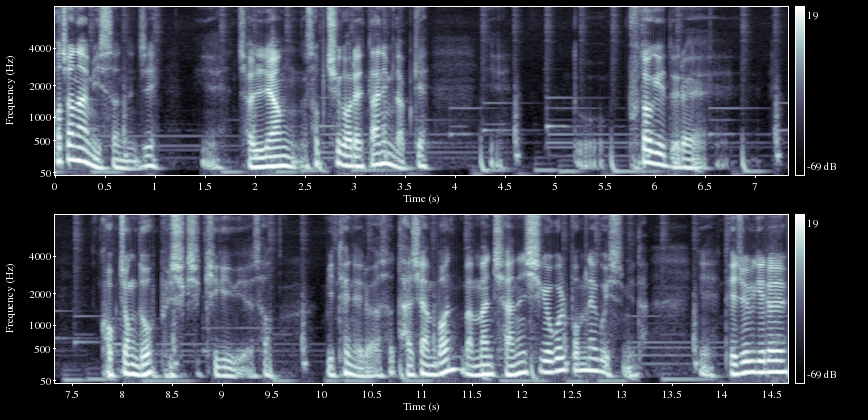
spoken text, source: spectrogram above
허전함이 있었는지 예, 전량 섭취거래 따님답게 예, 또 푸덕이들의 걱정도 불식시키기 위해서 밑에 내려와서 다시 한번 만만치 않은 식욕을 뽐내고 있습니다. 예, 돼줄기를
